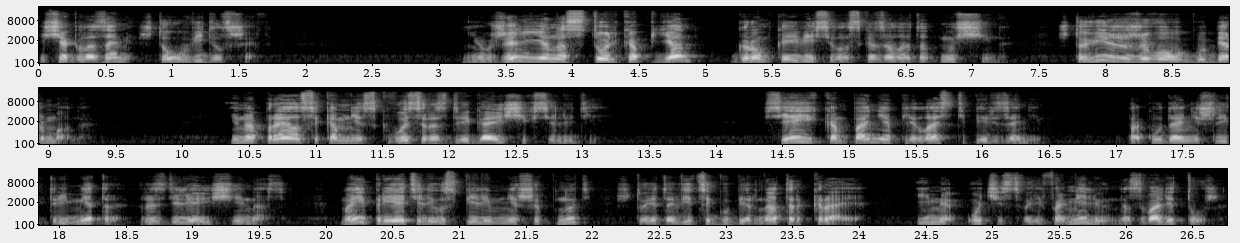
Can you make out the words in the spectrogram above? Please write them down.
ища глазами, что увидел шеф. «Неужели я настолько пьян?» – громко и весело сказал этот мужчина, «что вижу живого губермана». И направился ко мне сквозь раздвигающихся людей. Вся их компания плелась теперь за ним. Покуда они шли три метра, разделяющие нас, мои приятели успели мне шепнуть, что это вице-губернатор края. Имя, отчество и фамилию назвали тоже,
